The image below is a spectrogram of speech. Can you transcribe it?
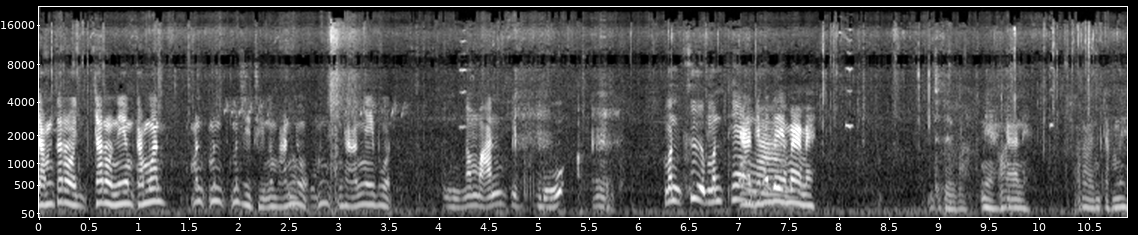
จำตลอดจำตลอดนี้กำกันมันมันมันสิถึงน้ำมันอยู่มันงานไงพวดน้ำหวานสิบูมันคือมันแท่งงานที่มันเล่มากไหมจะได้ปะเนี่ยงานเนี่ยตลอดจำเลย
